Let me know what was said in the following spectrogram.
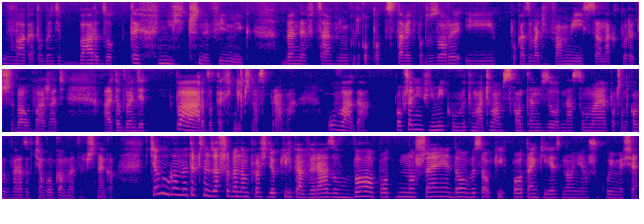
Uwaga, to będzie bardzo techniczny filmik. Będę w całym filmiku tylko podstawiać pod wzory i pokazywać Wam miejsca, na które trzeba uważać, ale to będzie bardzo techniczna sprawa. Uwaga! W poprzednim filmiku wytłumaczyłam skąd ten wzór na sumę początkowych wyrazów ciągu geometrycznego. W ciągu geometrycznym zawsze będą prosić o kilka wyrazów, bo podnoszenie do wysokich potęg jest, no nie oszukujmy się,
